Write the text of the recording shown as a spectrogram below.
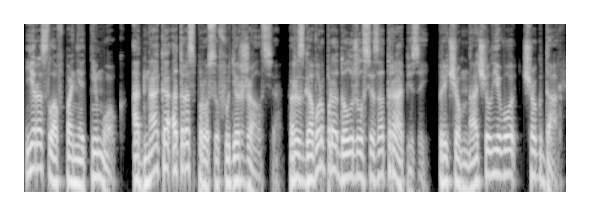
Ярослав понять не мог. Однако от расспросов удержался. Разговор продолжился за трапезой, причем начал его Чокдар.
